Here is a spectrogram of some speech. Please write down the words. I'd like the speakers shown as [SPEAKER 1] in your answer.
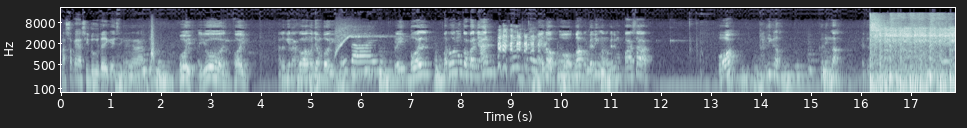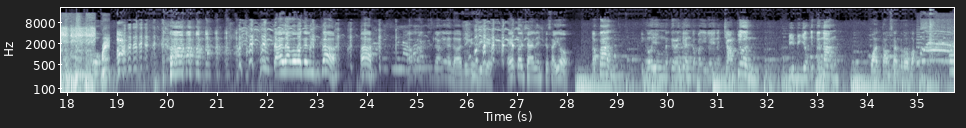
[SPEAKER 1] Nasa kaya si Duday guys? Tingnan nga natin. Hoy, ayun. Hoy. Ano ginagawa mo dyan, boy?
[SPEAKER 2] Bye-bye.
[SPEAKER 1] Blade ball? Marunong ka ba niyan? Ayun o. Oh, ba, magaling ah. Magaling mo pasa. Oh, galing ah. Galing ah. Ito. Oh. Ah! Kala ko magaling ka. Ah. Ah, practice lang yan. Oh. Sige, sige. Eto, challenge ko sa'yo. Kapag ikaw yung natira dyan, kapag ikaw yung nag-champion, bibigyan kita ng 1,000 Robux.
[SPEAKER 2] Oh.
